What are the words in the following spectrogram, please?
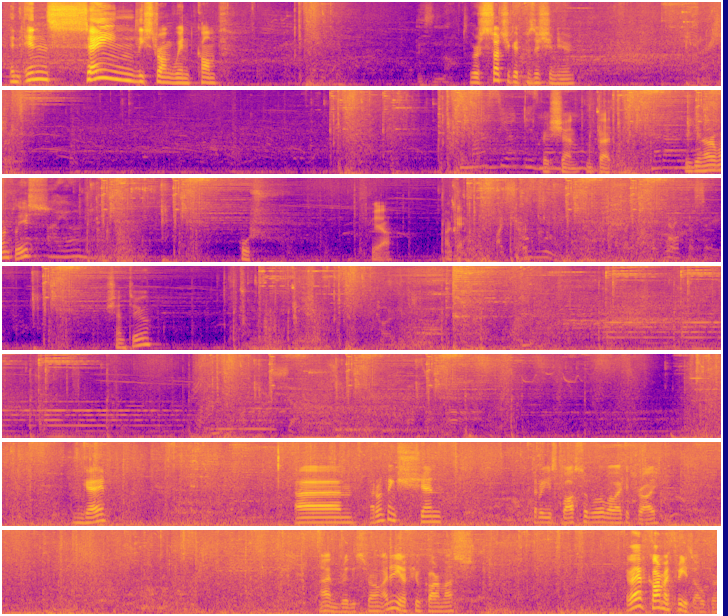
an insanely strong wind comp. We're such a good position here. Okay, Shen, bad. Can you get another one, please? Oof. Yeah. Okay. Shen 2. Okay. Um, I don't think Shen 3 is possible, but I could try. I'm really strong. I need a few karmas. If I have karma 3, it's over.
